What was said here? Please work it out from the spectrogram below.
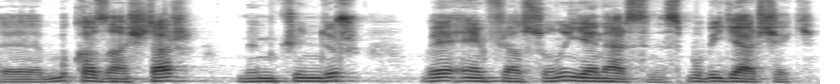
e, bu kazançlar mümkündür ve enflasyonu yenersiniz. Bu bir gerçek.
